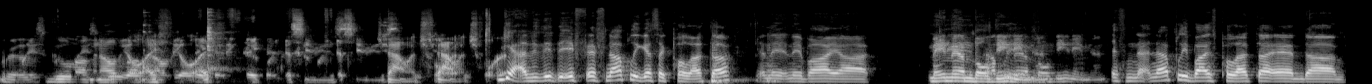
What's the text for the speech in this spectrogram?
replace Ghoulam and Albiol, I feel they could they could a serious challenge for challenge for it. Yeah, they, they, if if Napoli gets like Paletta and they and they buy uh Main man Baldini, Napoli- man. Baldini, man. if Na- Napoli buys Paletta and um,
